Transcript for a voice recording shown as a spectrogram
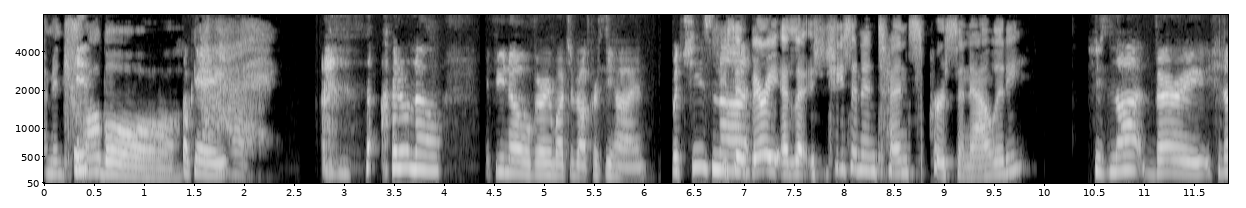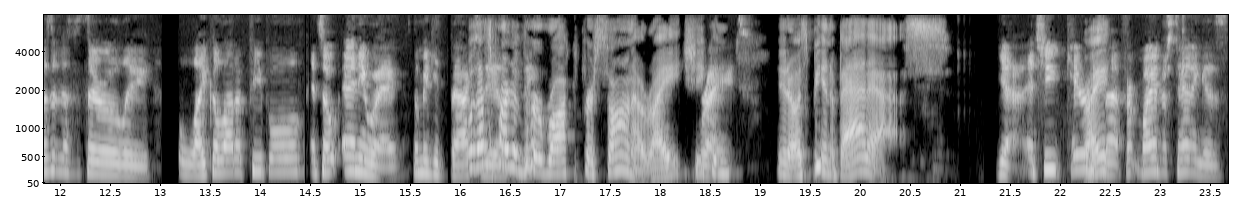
I'm in trouble. It, okay, I don't know if you know very much about Chrissie Hynde, but she's not She's a very uh, she's an intense personality. she's not very. She doesn't necessarily like a lot of people, and so anyway, let me get back. Well, to that's part of thing. her rock persona, right? She right. can, you know, it's being a badass. Yeah, and she carries Right? that. From my understanding is,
